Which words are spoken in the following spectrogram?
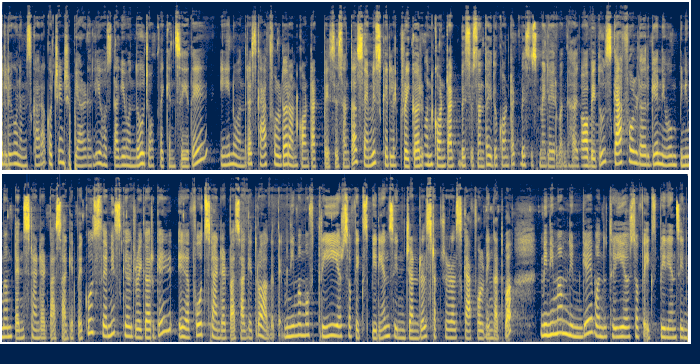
ಎಲ್ರಿಗೂ ನಮಸ್ಕಾರ. ಕೊಚ್ಚಿನ್ ಶಿಪ್ ಯಾರ್ಡಲ್ಲಿ ಹೊಸದಾಗಿ ಒಂದು ಜಾಬ್ ವೇಕೆನ್ಸಿ ಇದೆ. ಏನು ಅಂದರೆ ಸ್ಕ್ಯಾಪ್ ಫೋಲ್ಡರ್ ಆನ್ ಕಾಂಟ್ರಾಕ್ಟ್ ಬೇಸಿಸ್ ಅಂತ semi skilled rigger on contract basis ಅಂತ, ಇದು ಕಾಂಟ್ರಾಕ್ಟ್ ಬೇಸಿಸ್ ಮೇಲೆ ಇರುವಂತಹ ಜಾಬ್ ಇದು. ಸ್ಕ್ಯಾಪ್ ಫೋಲ್ಡರ್ಗೆ ನೀವು ಮಿನಿಮಮ್ ಟೆಂತ್ ಸ್ಟ್ಯಾಂಡರ್ಡ್ ಪಾಸ್ ಆಗಿರಬೇಕು. ಸೆಮಿ ಸ್ಕಿಲ್ಡ್ ಟ್ರಿಗರ್ಗೆ ಫೋರ್ತ್ ಸ್ಟ್ಯಾಂಡರ್ಡ್ ಪಾಸ್ ಆಗಿದ್ರು ಆಗುತ್ತೆ. Minimum of three years of experience in general structural scaffolding ಅಥವಾ ಮಿನಿಮಮ್ ನಿಮಗೆ ಒಂದು three years of experience in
